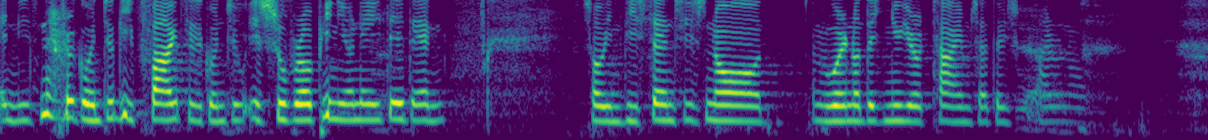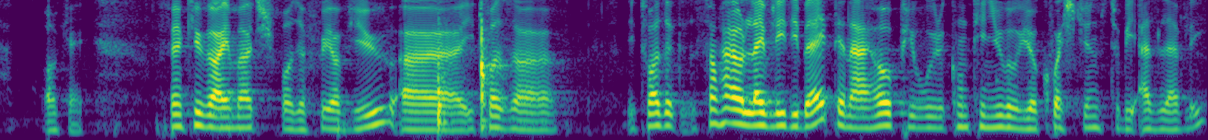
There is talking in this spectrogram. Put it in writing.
and it's never going to give facts. It's going to it's super opinionated, and so in this sense, it's not. I mean, we're not the New York Times. That is, I don't know. Okay. Thank you very much for the three of you. Uh, it was a, it was a, somehow a lively debate, and I hope you will continue with your questions to be as lively.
